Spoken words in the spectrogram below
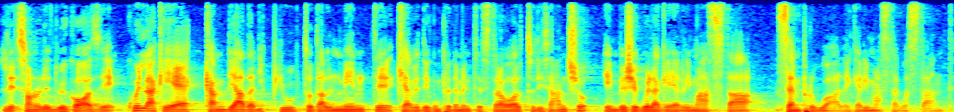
le- sono le due cose, quella che è cambiata di più totalmente, che avete completamente stravolto di Sancho, e invece quella che è rimasta sempre uguale, che è rimasta costante.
